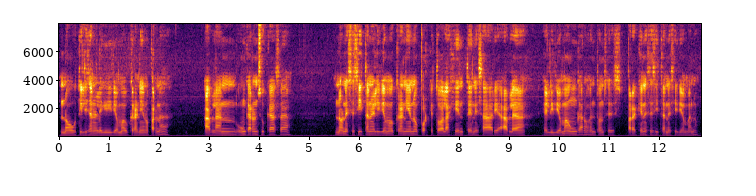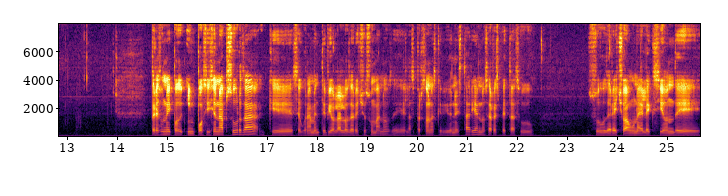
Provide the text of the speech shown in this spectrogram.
no utilizan el idioma ucraniano para nada, hablan húngaro en su casa, no necesitan el idioma ucraniano porque toda la gente en esa área habla el idioma húngaro, entonces ¿para qué necesitan ese idioma, no? Pero es una imposición absurda que seguramente viola los derechos humanos de las personas que viven en esta área, no se respeta su, su derecho a una elección de,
